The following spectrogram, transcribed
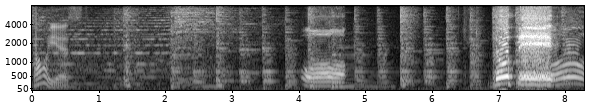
Co jest? O! Dupy! O!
